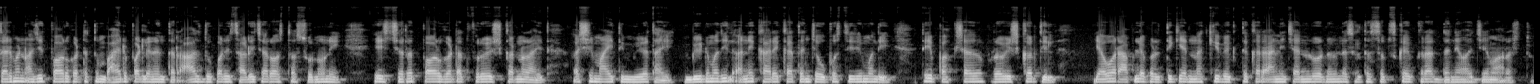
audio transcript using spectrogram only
दरम्यान अजित पवार गटातून बाहेर पडल्यानंतर आज दुपारी साडेचार वाजता सोनवणे हे शरद पवार गटात प्रवेश करणार आहेत अशी माहिती मिळत आहे. बीडमधील अनेक कार्यकर्त्यांच्या उपस्थितीमध्ये ते पक्षात प्रवेश करतील यावर आपल्या प्रतिक्रिया नक्की व्यक्त करा आणि चॅनलवर नवीन असेल तर सबस्क्राईब करा. धन्यवाद. जय महाराष्ट्र.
